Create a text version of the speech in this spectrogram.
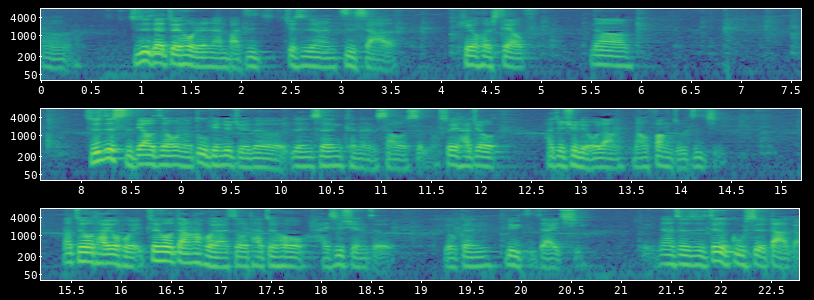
呃，直子在最后仍然把自己，就是仍然自杀了，kill herself。那直子死掉之后呢，渡边就觉得人生可能少了什么，所以他就他就去流浪，然后放逐自己。那最后他又回，最后当他回来的时候，他最后还是选择有跟绿子在一起。对，那这是这个故事的大纲。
